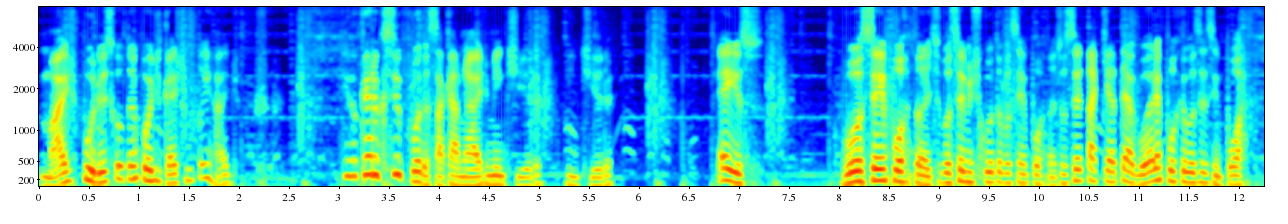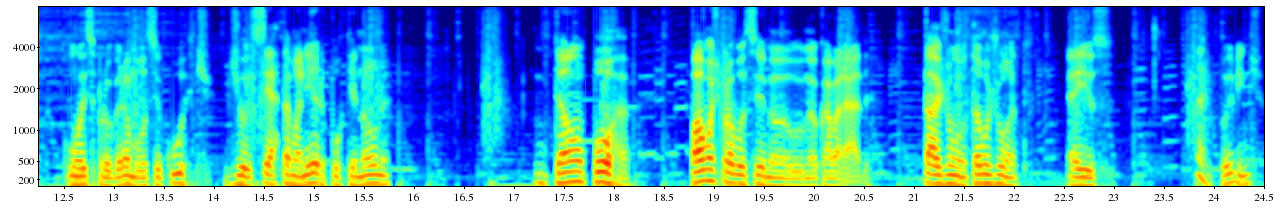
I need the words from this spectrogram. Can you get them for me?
Mas por isso que eu tô em podcast e não tô em rádio. Eu quero que se foda. Sacanagem, mentira. Mentira. É isso. Você é importante. Se você me escuta, você é importante. Se você tá aqui até agora é porque você se importa com esse programa, você curte de certa maneira, por que não, né? Então, porra, palmas pra você, meu, meu camarada. Tá junto, tamo junto. É isso. É, foi 20.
